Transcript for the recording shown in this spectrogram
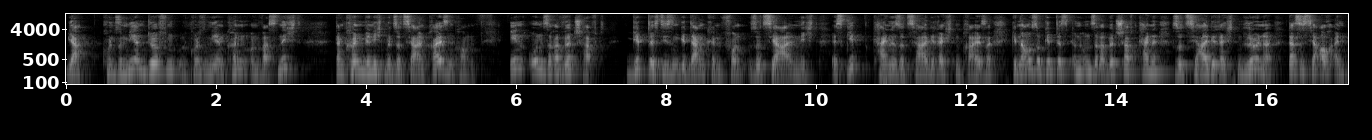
ja, konsumieren dürfen und konsumieren können und was nicht, dann können wir nicht mit sozialen Preisen kommen. In unserer Wirtschaft gibt es diesen Gedanken von sozial nicht. Es gibt keine sozial gerechten Preise. Genauso gibt es in unserer Wirtschaft keine sozial gerechten Löhne. Das ist ja auch ein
